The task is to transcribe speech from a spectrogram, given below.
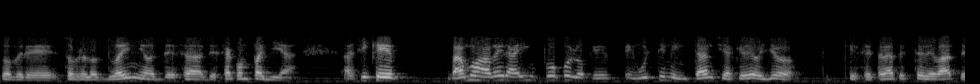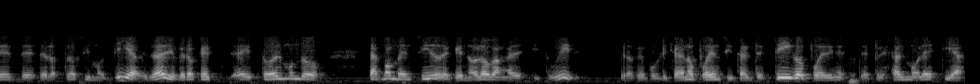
sobre, sobre los dueños de esa, de esa compañía. Así que vamos a ver ahí un poco lo que en última instancia creo yo que se trata este debate de, los próximos días, ¿verdad? Yo creo que eh, todo el mundo está convencido de que no lo van a destituir. Los republicanos pueden citar testigos, pueden este, expresar molestia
